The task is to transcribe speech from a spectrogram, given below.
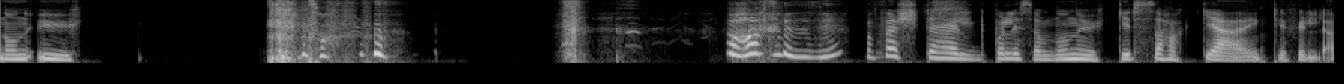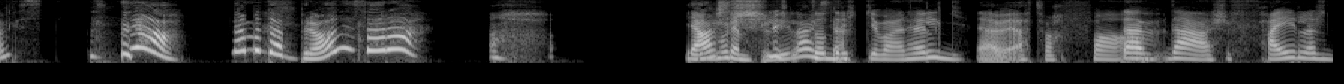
noen uker Hva skulle du si? På første helg på liksom noen uker så har ikke jeg egentlig fylleangst. Men det er bra, det, Sara. Jeg har Du må slutte å drikke hver helg. Jeg vet hva faen. Det er, det er så feil. Det er så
